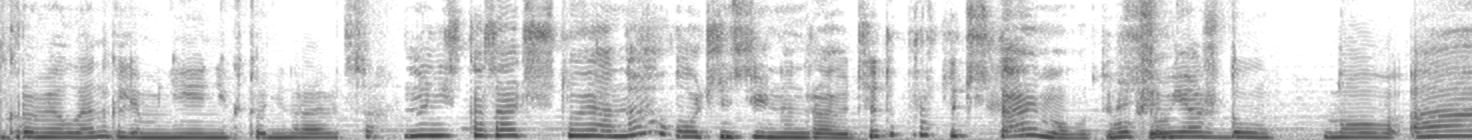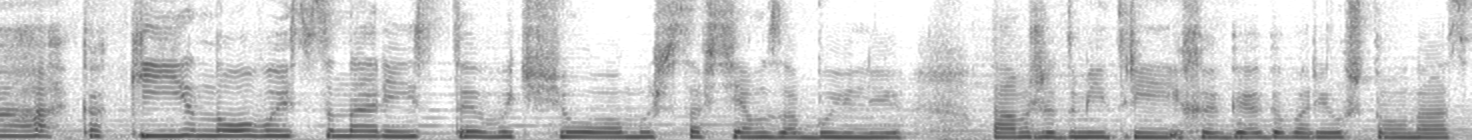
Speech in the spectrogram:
Кроме Лэнгли мне никто не нравится. Ну, не сказать, что и она очень сильно нравится. Это просто читаемо, вот и В общем, всё. я жду. Но, а, какие новые сценаристы, вы чё, мы же совсем забыли. Там же Дмитрий ХГ говорил, что у нас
